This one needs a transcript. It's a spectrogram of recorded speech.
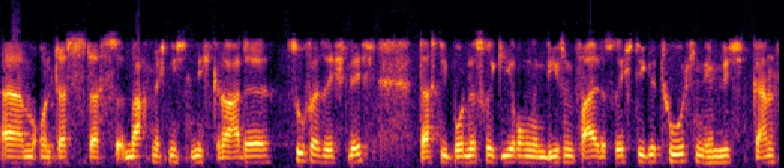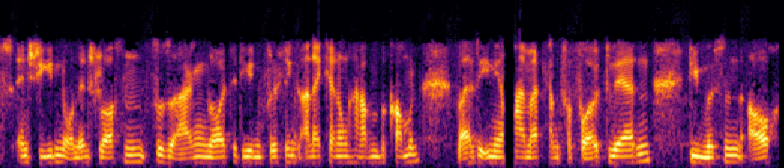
Ähm, und das, das macht mich nicht, nicht gerade zuversichtlich, dass die Bundesregierung in diesem Fall das Richtige tut, nämlich ganz entschieden und entschlossen zu sagen, Leute, die eine Flüchtlingsanerkennung haben bekommen, weil sie in ihrem Heimatland verfolgt werden, die müssen auch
